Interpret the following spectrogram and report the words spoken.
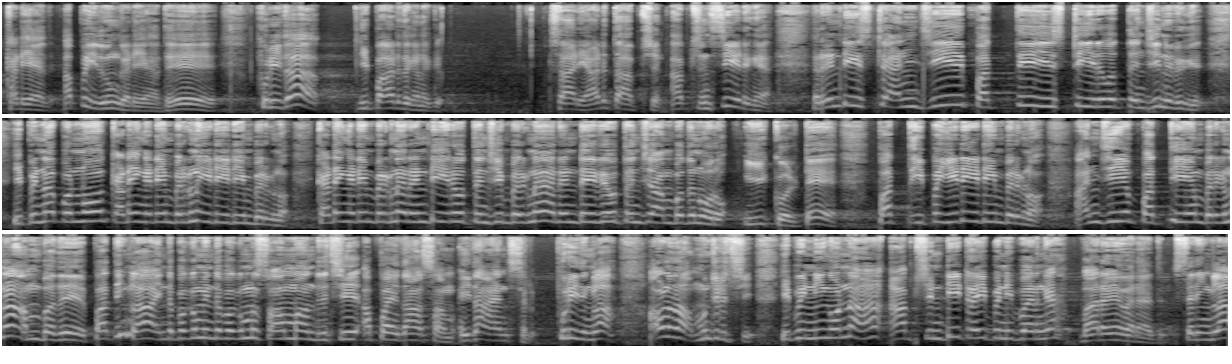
கிடையாது. அப்போ இதுவும் கிடையாது. புரியுதா? இப்போ அடுத்த கணக்கு. சாரி அடுத்த ஆப்ஷன் ஆப்ஷன் சி எடுங்க. ரெண்டு இஸ்ட்டு அஞ்சு பத்து இஸ்ட்டு இருபத்தஞ்சுன்னு இருக்கு. இப்போ என்ன பண்ணும்? கடையும் கடையும் பெருக்கணும் இடி இடியும் பெருக்கணும் கடையும் கடையும் பெருக்கணும் ரெண்டு இருபத்தஞ்சும் பெருக்கணும் ரெண்டு இருபத்தஞ்சு ஐம்பதுன்னு வரும். ஈக்குவல் டு பத்து இப்போ இடி இடியும் பெருக்கணும் அஞ்சையும் பத்தையும் பெருக்கணும் ஐம்பது. பார்த்தீங்களா இந்த பக்கமும் இந்த பக்கமும் சமமாக வந்துருச்சு. அப்போ இதான் சமம் இதான் ஆன்சர் புரியுதுங்களா? அவ்வளோதான் முடிஞ்சிருச்சு. இப்போ நீங்கள் ஒன்றா ஆப்ஷன் டி ட்ரை பண்ணி பாருங்க. வரவே வராது. சரிங்களா?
